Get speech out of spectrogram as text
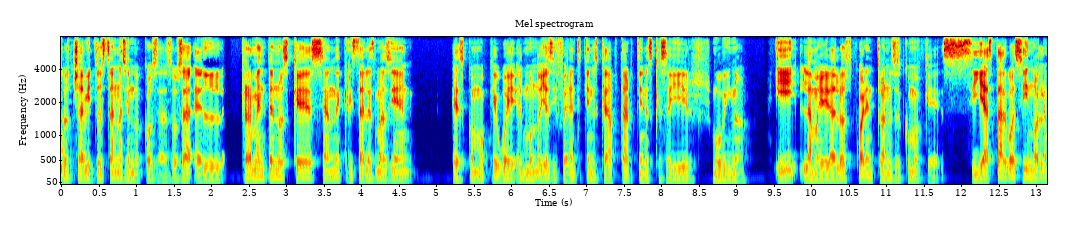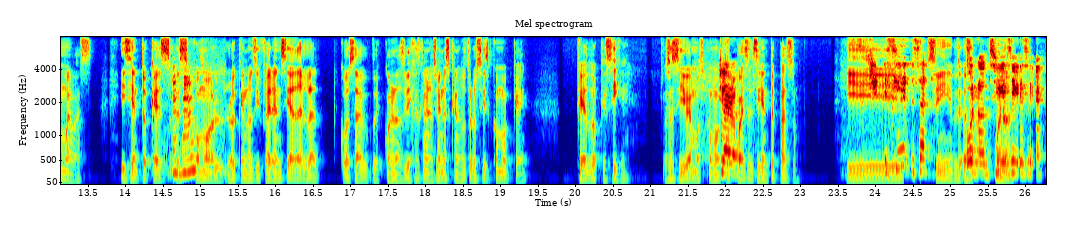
los, chavitos están haciendo cosas. O sea, el realmente no es que sean de cristal, es más bien, es como que, güey, el mundo ya es diferente, tienes que adaptar, tienes que seguir moving on. Y la mayoría de los cuarentones es como que si ya está algo así, no le muevas. Y siento que es, es como lo que nos diferencia de la cosa con las viejas generaciones, que nosotros sí es como que, ¿qué es lo que sigue? O sea, sí vemos como que cuál es el siguiente paso. Y es que, sí, bueno, sigue, sigue, sigue.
